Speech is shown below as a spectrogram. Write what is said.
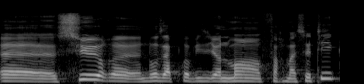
euh, sur nos approvisionnements pharmaceutiques,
